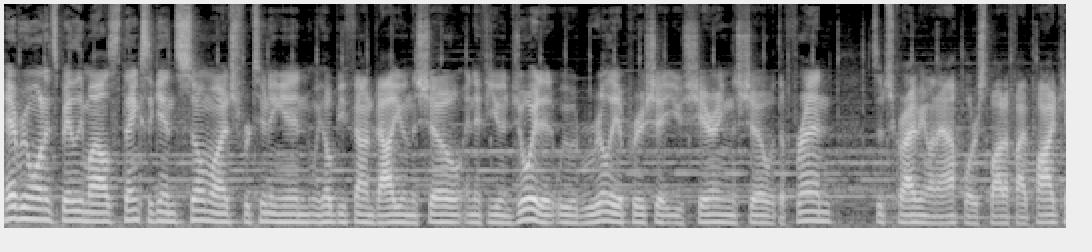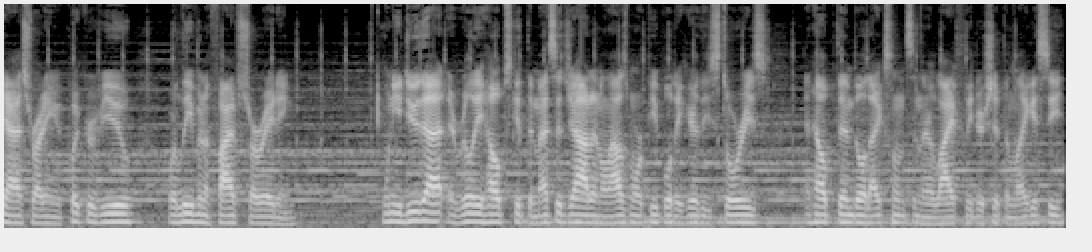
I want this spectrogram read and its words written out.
Hey everyone, it's Bailey Miles. Thanks again so much for tuning in. We hope you found value in the show, and if you enjoyed it, we would really appreciate you sharing the show with a friend, subscribing on Apple or Spotify podcasts, writing a quick review, or leaving a five star rating. When you do that, it really helps get the message out and allows more people to hear these stories and help them build excellence in their life, leadership, and legacy.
